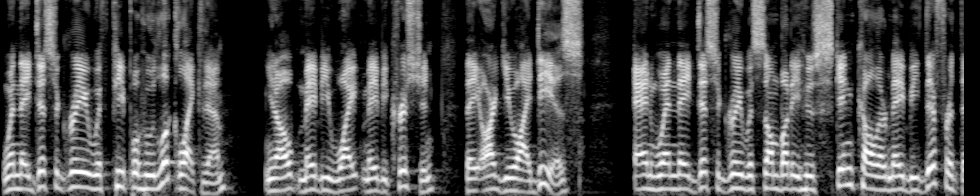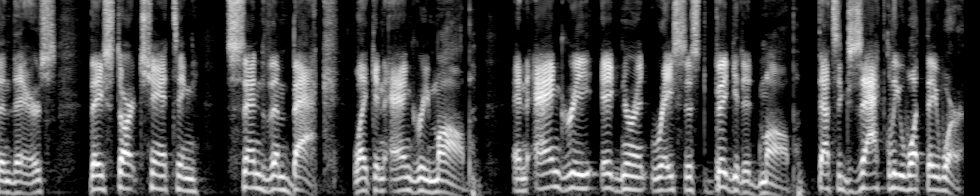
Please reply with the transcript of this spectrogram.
when they disagree with people who look like them, you know, maybe white, maybe Christian, they argue ideas. And when they disagree with somebody whose skin color may be different than theirs, they start chanting, send them back, like an angry mob. An angry, ignorant, racist, bigoted mob. That's exactly what they were,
